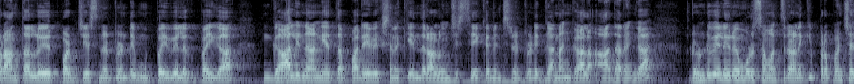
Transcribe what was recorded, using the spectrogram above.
ప్రాంతాల్లో ఏర్పాటు చేసినటువంటి ముప్పై వేలకు పైగా గాలి నాణ్యత పర్యవేక్షణ కేంద్రాల నుంచి సేకరించినటువంటి గణాంకాల ఆధారంగా రెండు వేల ఇరవై మూడు సంవత్సరానికి ప్రపంచ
